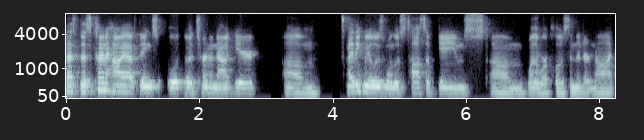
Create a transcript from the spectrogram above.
that's that's kind of how I have things uh, turning out here. Um, I think we lose one of those toss-up games, um, whether we're close in it or not,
